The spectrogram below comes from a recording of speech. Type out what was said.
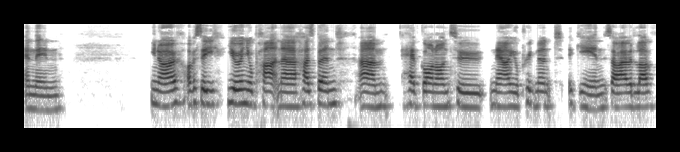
and then you know, obviously you and your partner, husband, um, have gone on to now you're pregnant again. So I would love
